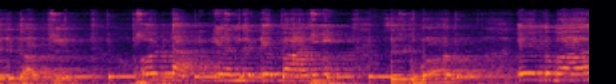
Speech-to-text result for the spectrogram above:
ताकी ए टाकी और टाकी के अंदर के पानी। एक बार। एक बार।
